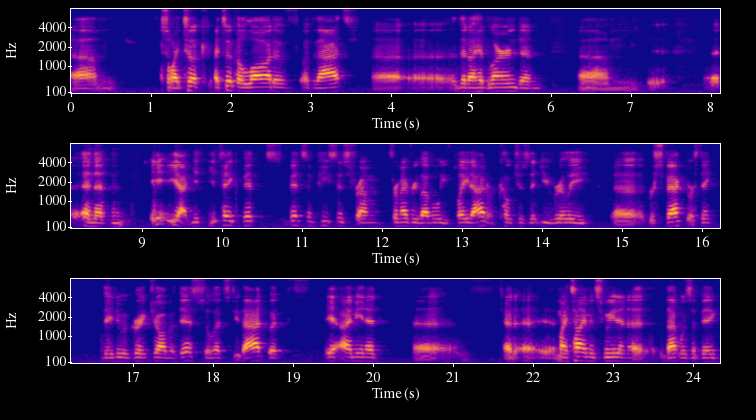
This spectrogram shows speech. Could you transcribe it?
Um, so I took I took a lot of, of that uh, that I had learned, and um, and then yeah, you, you take bits bits and pieces from from every level you've played at, or coaches that you really uh, respect or think they do a great job at this, so let's do that. But yeah, I mean, at, uh, at uh, my time in Sweden, uh, that was a big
